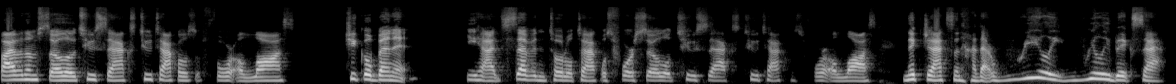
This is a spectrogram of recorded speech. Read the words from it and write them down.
five of them solo, two sacks, two tackles for a loss. Chico Bennett, he had seven total tackles, four solo, two sacks, two tackles for a loss. Nick Jackson had that really, really big sack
